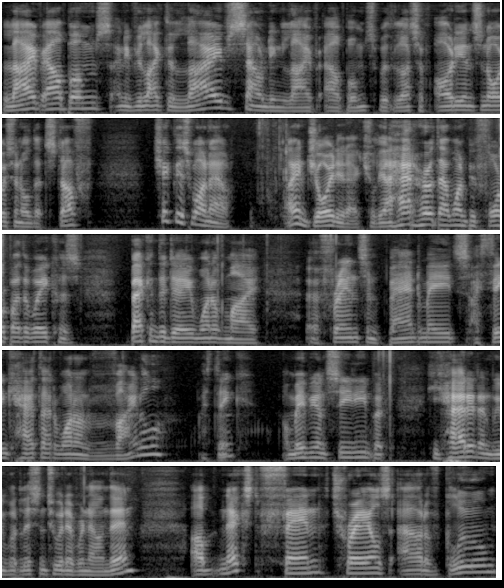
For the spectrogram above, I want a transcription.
live albums, and if you like the live sounding live albums with lots of audience noise and all that stuff, check this one out. I enjoyed it actually. I had heard that one before, by the way, because back in the day, one of my uh, friends and bandmates, I think, had that one on vinyl, I think, or maybe on CD, but he had it and we would listen to it every now and then. Up next, Fen Trails Out of Gloom.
